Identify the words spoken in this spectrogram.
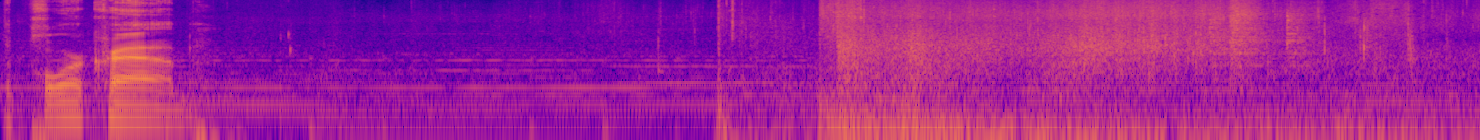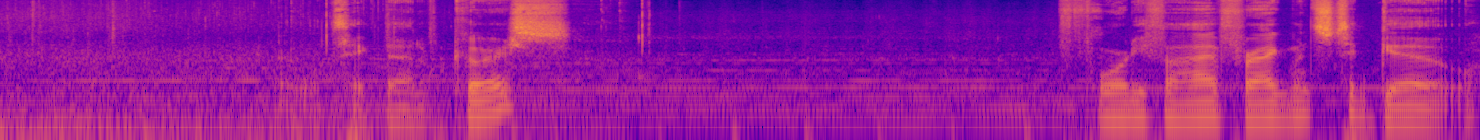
The poor crab. Take that, of course. 45 fragments to go.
